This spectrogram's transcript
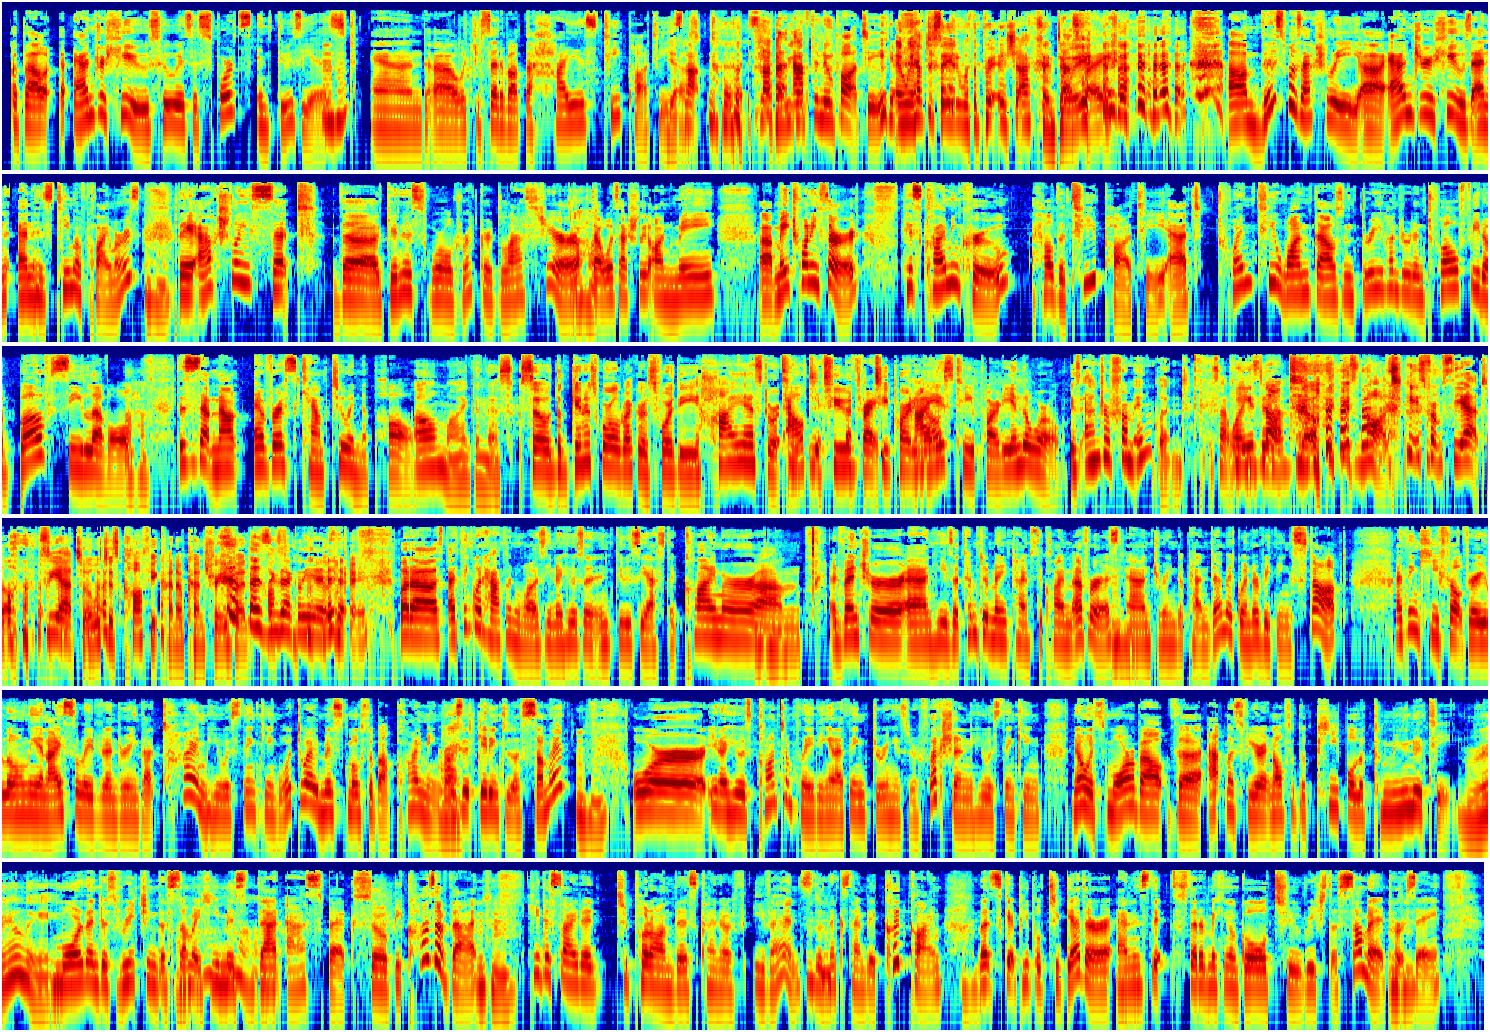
about Andrew Hughes, who is a sports enthusiast, and uh, what you said about the highest tea party. Yes. It's not, it's not got- afternoon party. And we have to say it with a British accent, do That's we? right. um, this was actually uh, Andrew Hughes and, and his team of climbers. They actually set the Guinness World Record last year. That was actually on May uh, May 23rd. His climbing crew held a tea party at 21,312 feet above sea level. This is at Mount Everest Camp 2 in Nepal. Oh my goodness. So the Guinness World Record is for the highest or Tea- altitude that's right. tea party Highest house. tea party in the world. Is Andrew from England? Is that why He you is a- not. no, he's not. He's from Seattle. Seattle, which is coffee kind of country, but That's coffee- exactly it. okay. But uh, I think what happened was, you know, he was an enthusiastic climber, Mm-hmm. um, adventurer, and he's attempted many times to climb Everest. Mm-hmm. And during the pandemic, when everything stopped, I think he felt very lonely and isolated. And during that time, he was thinking, what do I miss most about climbing? Right. Is it getting to the summit? Mm-hmm. Or, you know, he was contemplating. And I think during his reflection, he was thinking, no, it's more about the atmosphere and also the people, the community Really? more than just reaching the summit. He Ah. missed that aspect. So because of that, Mm-hmm. he decided to put on this kind of event. So the Mm-hmm. next time they could climb, let's get people together. And instead, instead of making a goal to reach the summit per Mm-hmm. se,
